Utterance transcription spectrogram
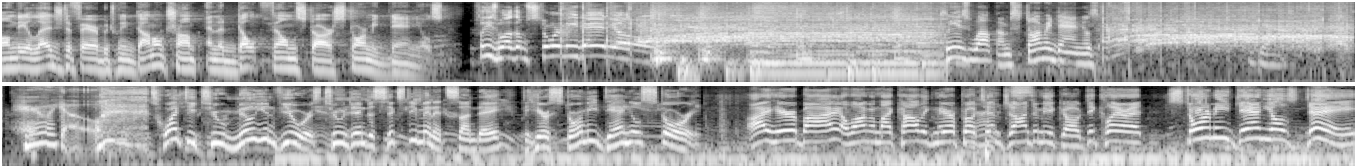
on the alleged affair between Donald Trump and adult film star Stormy Daniels. Please welcome Stormy Daniels. Please welcome Stormy Daniels. Yeah. Here we go. 22 million viewers tuned in to 60 Minutes Sunday to hear Stormy Daniels' story. I hereby, along with my colleague Mayor Pro Tem John D'Amico, declare it Stormy Daniels Day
